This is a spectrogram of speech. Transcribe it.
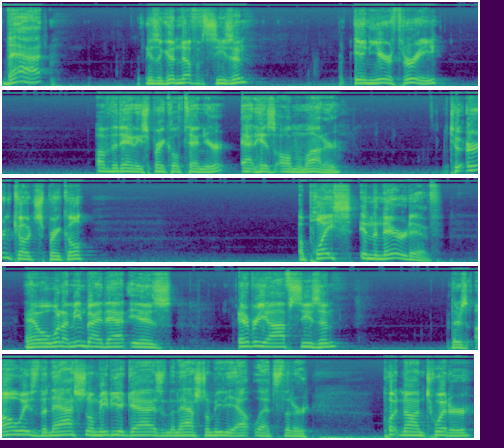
That is a good enough of season in year three of the Danny Sprinkle tenure at his alma mater to earn Coach Sprinkle a place in the narrative. And well, what I mean by that is every offseason, there's always the national media guys and the national media outlets that are putting on Twitter,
